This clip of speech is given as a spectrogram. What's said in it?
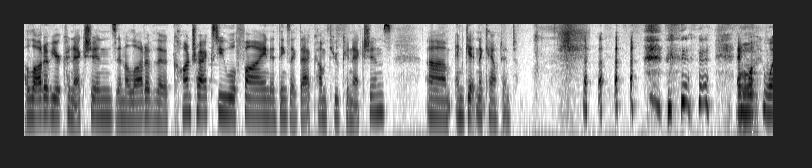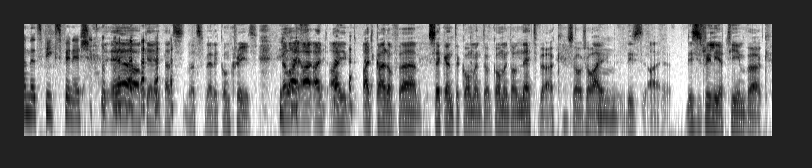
a lot of your connections and a lot of the contracts you will find and things like that come through connections um, and get an accountant and Oh. one, one that speaks finnish yeah, okay, that's that's very concrete. Well, I, I, I'd, I, I'd kind of um, second the comment comment on network. So, so I this I, this is really a teamwork.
